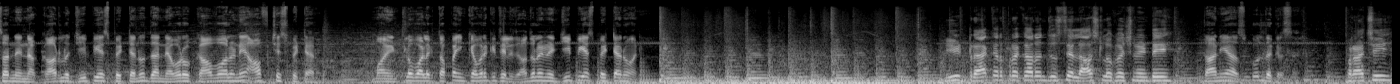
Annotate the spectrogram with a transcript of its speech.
సార్ నేను నా కారులో జీపీఎస్ పెట్టాను దాన్ని ఎవరో కావాలనే ఆఫ్ చేసి పెట్టారు. మా ఇంట్లో వాళ్ళకి తప్ప ఇంకెవరికి తెలియదు అందులో నేను జీపీఎస్ పెట్టాను అని. ఈ ట్రాకర్ ప్రకారం చూస్తే లాస్ట్ లొకేషన్ ఏంటి? తానియా స్కూల్ దగ్గర సార్. ప్రాచి?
